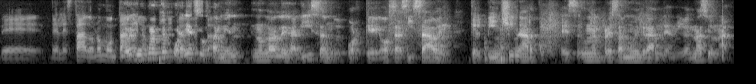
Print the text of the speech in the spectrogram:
del Estado, ¿no? Montado. Yo, creo que por eso también no la legalizan, güey, porque, o sea, si saben que el pinche narco es una empresa muy grande a nivel nacional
